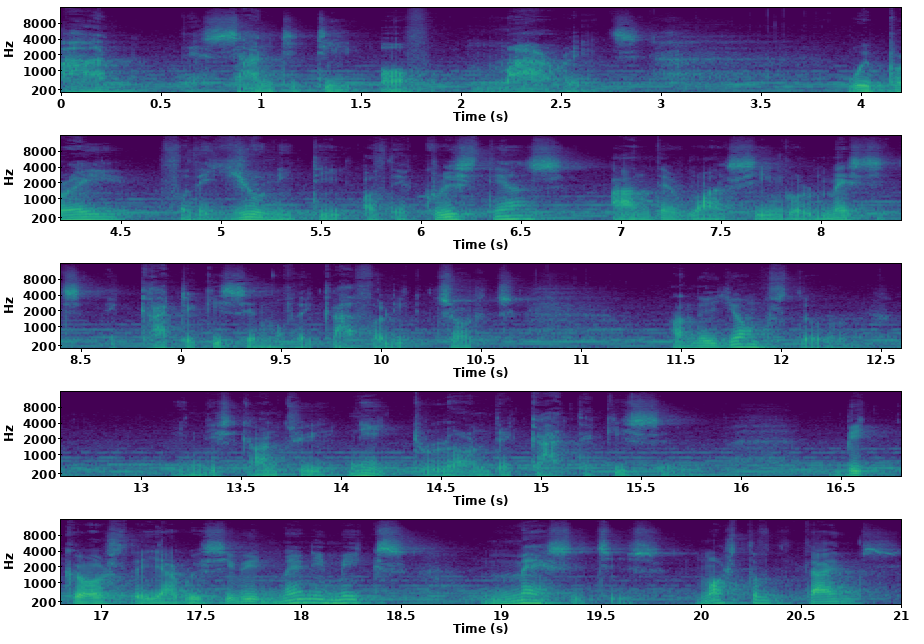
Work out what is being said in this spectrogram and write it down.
and the sanctity of marriage. We pray for the unity of the Christians under one single message, the Catechism of the Catholic Church, and the youngsters in this country need to learn the Catechism because they are receiving many mixed messages, most of the times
